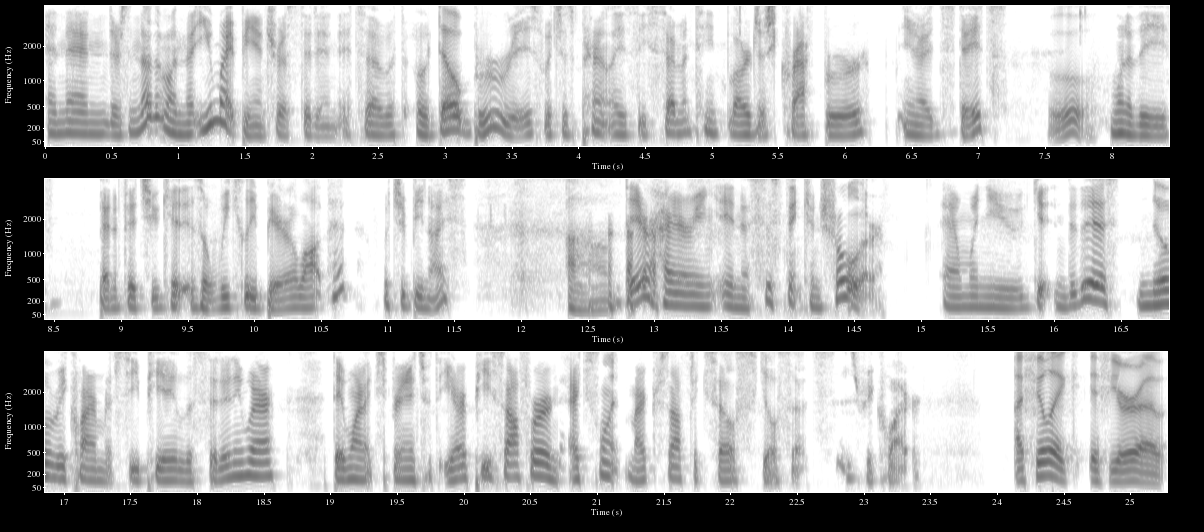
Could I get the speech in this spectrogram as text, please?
And then there's another one that you might be interested in. It's uh, with Odell Breweries, which is apparently is the 17th largest craft brewer in the United States. Ooh. One of the benefits you get is a weekly beer allotment, which would be nice. Um, they are hiring an assistant controller. And when you get into this, no requirement of CPA listed anywhere. They want experience with ERP software and excellent Microsoft Excel skill sets is required. I feel like if you're a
